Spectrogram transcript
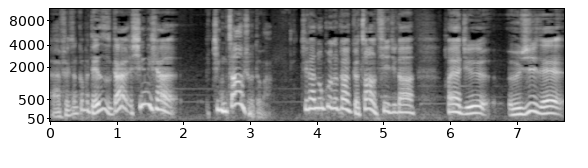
哎，反正搿么，但是自家心里向紧张，晓得伐？就讲侬觉着讲搿桩事体，就讲好像就完全在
